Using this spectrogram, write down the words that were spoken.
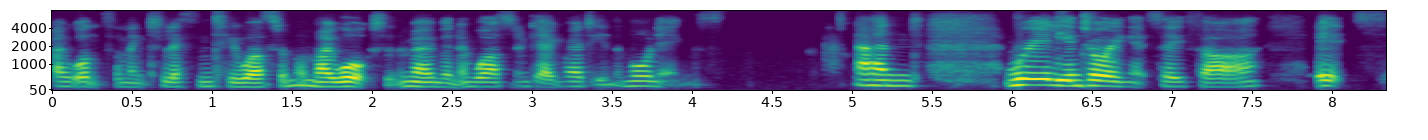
I want something to listen to whilst I'm on my walks at the moment and whilst I'm getting ready in the mornings and really enjoying it so far. It's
